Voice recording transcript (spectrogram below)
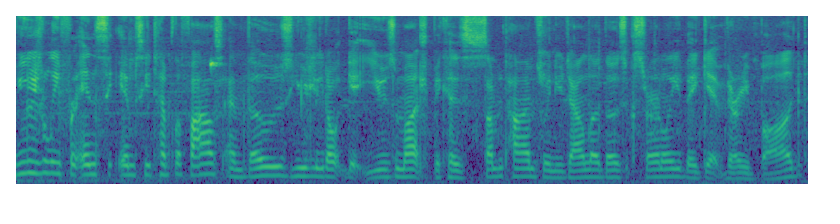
usually for MC, MC template files, and those usually don't get used much because sometimes when you download those externally, they get very bugged.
